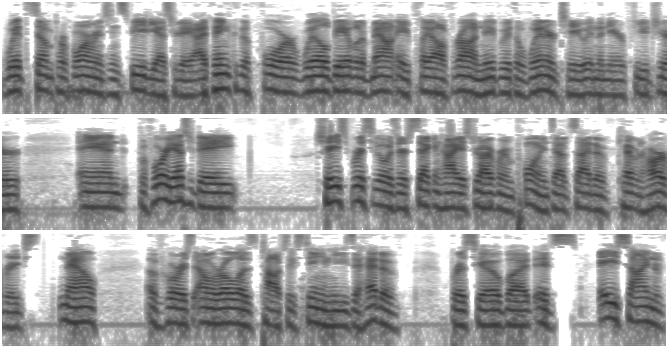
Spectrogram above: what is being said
with some performance and speed yesterday. I think the four will be able to mount a playoff run, maybe with a win or two in the near future. And before yesterday, Chase Briscoe is their second highest driver in points outside of Kevin Harvick's. Now, of course, Almirola's top 16. He's ahead of Briscoe, but it's a sign of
